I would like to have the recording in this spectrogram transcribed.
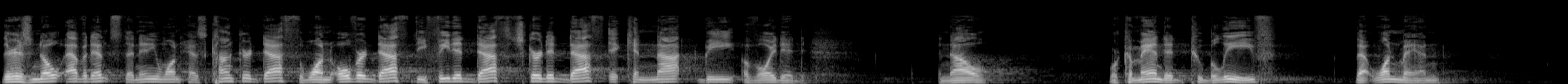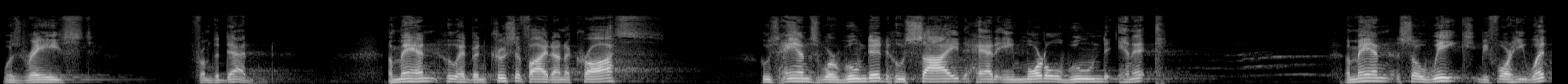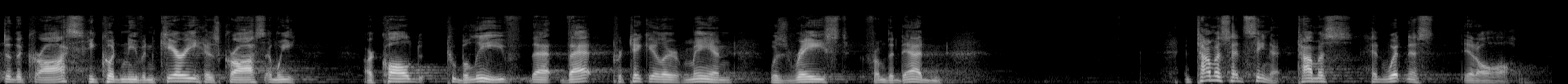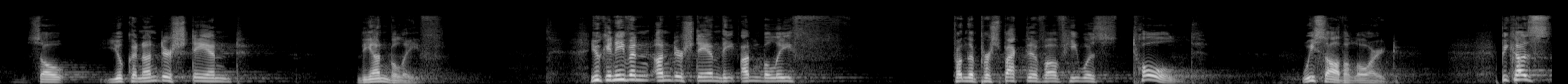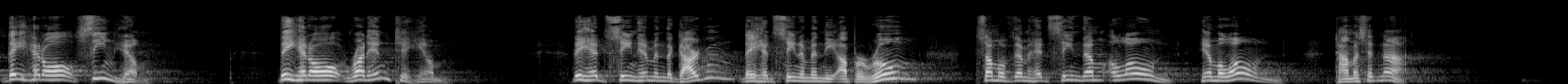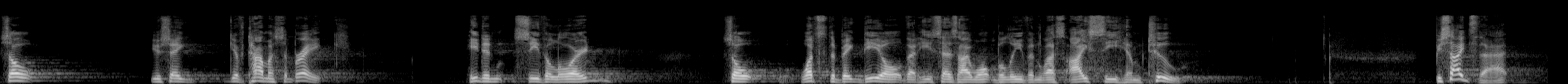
There is no evidence that anyone has conquered death, won over death, defeated death, skirted death. It cannot be avoided. And now we're commanded to believe that one man was raised from the dead. A man who had been crucified on a cross, whose hands were wounded, whose side had a mortal wound in it. A man so weak before he went to the cross, he couldn't even carry his cross, and we are called to believe that that particular man was raised from the dead. And Thomas had seen it. Thomas had witnessed it all. So you can understand the unbelief. You can even understand the unbelief from the perspective of he was told, We saw the Lord. Because they had all seen him. They had all run into him. They had seen him in the garden. They had seen him in the upper room. Some of them had seen them alone, him alone. Thomas had not. So you say, give Thomas a break. He didn't see the Lord. So what's the big deal that he says, I won't believe unless I see him too? Besides that,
